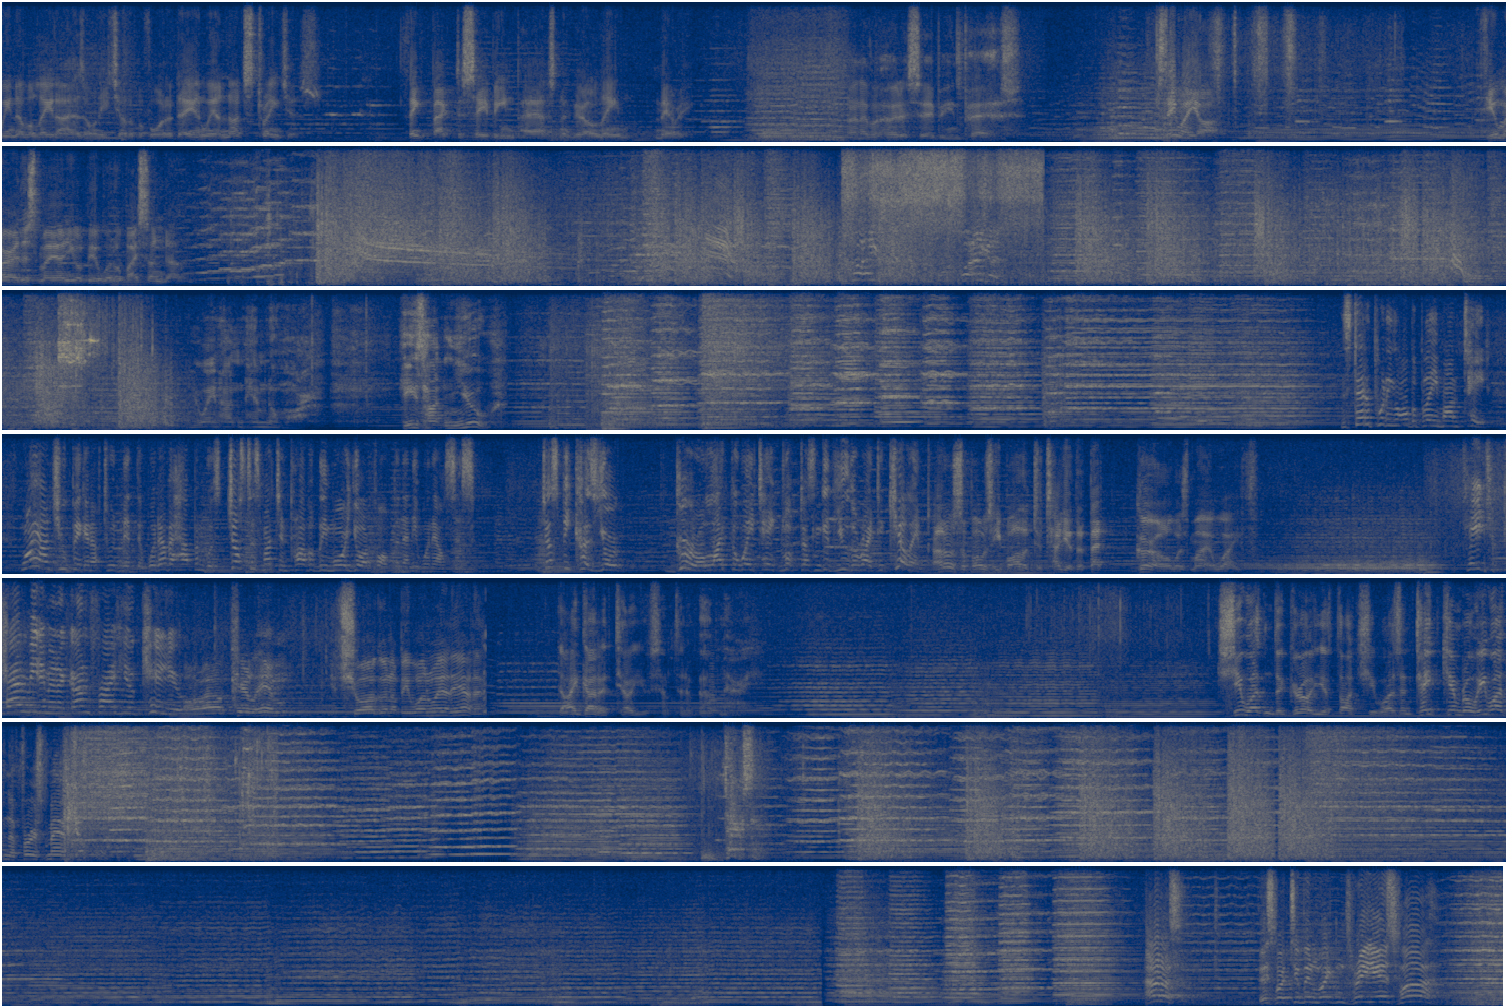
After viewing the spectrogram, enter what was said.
we never laid eyes on each other before today, and we are not strangers. Think back to Sabine Pass and a girl named Mary. I never heard of Sabine Pass. Stay where you are. If you marry this man, you'll be a widow by sundown. He's hunting you. Instead of putting all the blame on Tate, why aren't you big enough to admit that whatever happened was just as much and probably more your fault than anyone else's? Just because your girl liked the way Tate looked doesn't give you the right to kill him. I don't suppose he bothered to tell you that that girl was my wife. Tate, you can meet him in a gunfight, he'll kill you. Or I'll kill him. It's sure gonna be one way or the other. I gotta tell you something about Mary. She wasn't the girl you thought she was, and Tate Kimbrough, he wasn't the first man. Texan! This what you've been waiting three years for?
